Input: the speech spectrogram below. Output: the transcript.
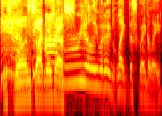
Just one See, sideways I S. really would have liked the squiggly,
